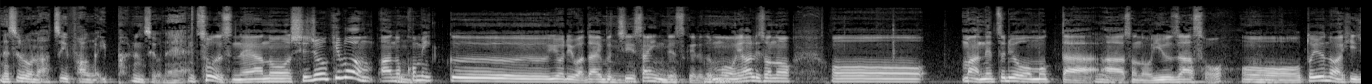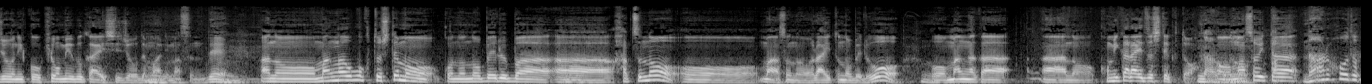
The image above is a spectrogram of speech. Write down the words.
熱量の熱いファンがいっぱいいるんですよね。そうですね。あの市場規模はあの、コミックよりははだいぶ小さいんですけれども、やはりその、おまあ、熱量を持った、うん、あそのユーザー層、うん、というのは非常にこう興味深い市場でもありますんで、うん、あの漫画王国としても、このノベルバー、初のまあ、そのライトノベルを、漫画家あのコミカライズしていくと、なるほど。まあ、そういったなるほど、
